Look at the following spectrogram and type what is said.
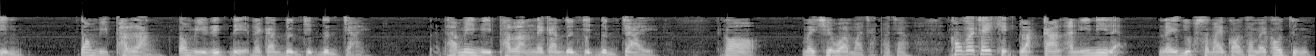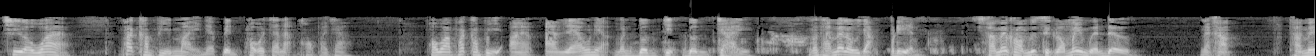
จริงต้องมีพลัง ต้องมีฤทธิ์เดชในการดลจิตดลใจ ถ้าไม่มีพลังในการดลจิตดลใจ ก็ไม่เชื่อว่ามาจากพระเจ้า เขาก็ใช้หลักการอันนี้นี่แหละ ในยุคสมัยก่อนทำไมเขาจึงเชื่อว่าพระคัมภีร์ใหม่เนี่ยเป็นพระวจนะของพระเจ้า เพราะว่าพระคัมภีร์อ่านแล้วเนี่ย มันดลจิตดลใจ มันทำให้เราอยากเปลี่ยนทำให้ความรู้สึกเราไม่เหมือนเดิมนะครับทำให้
